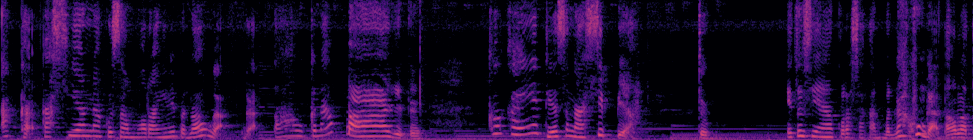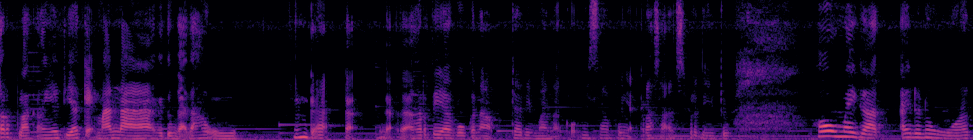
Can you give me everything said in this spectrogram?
agak kasihan aku sama orang ini padahal nggak nggak tahu kenapa gitu. Kok kayaknya dia senasib ya? Tuh itu sih yang aku rasakan. Padahal aku nggak tahu latar belakangnya dia kayak mana gitu nggak tahu. Nggak nggak nggak nggak ngerti aku kenapa dari mana kok bisa punya perasaan seperti itu. Oh my god I don't know what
